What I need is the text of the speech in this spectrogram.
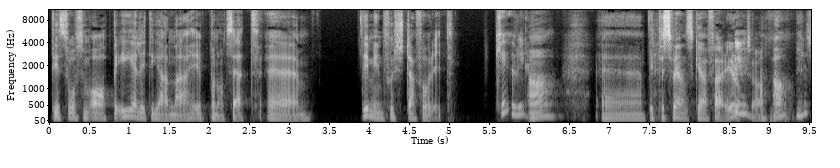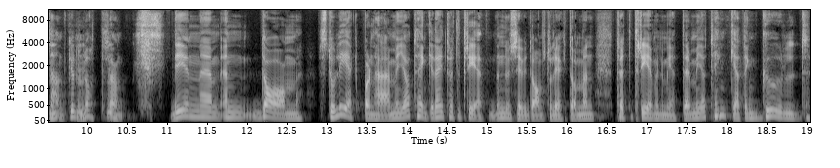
det är så som AP är lite grann eh, på något sätt. Eh, det är min första favorit. Kul. Ja. Eh, Lite svenska färger också. Ja, det är sant. Guld och blått. sant. Det är en, eh, en damstorlek på den här, men jag tänker, den är 33, nu säger vi damstorlek då, men 33 millimeter. Men jag tänker att en guld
